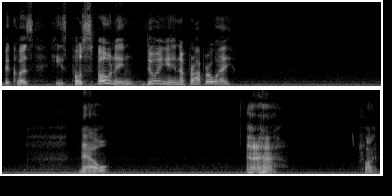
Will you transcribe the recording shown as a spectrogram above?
Because he's postponing doing it in a proper way. Now, fine.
